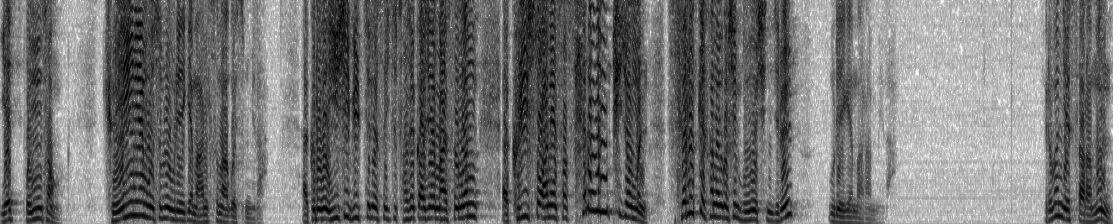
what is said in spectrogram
옛 본성, 죄인의 모습을 우리에게 말씀하고 있습니다. 아, 그리고 21절에서 24절까지의 말씀은 아, 그리스도 안에서 새로운 피조물, 새롭게 사는 것이 무엇인지를 우리에게 말합니다. 여러분, 옛사람은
